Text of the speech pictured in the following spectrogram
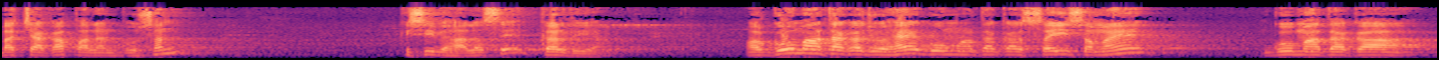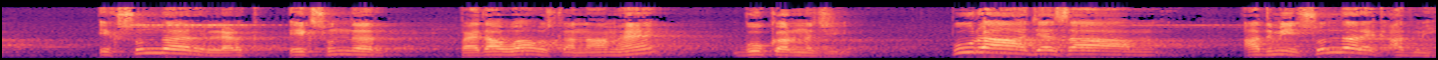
बच्चा का पालन पोषण किसी भी हालत से कर दिया। और गौ माता का जो है, गौ माता का सही समय, गौ माता का एक सुंदर लड़का, एक सुंदर पैदा हुआ, उसका नाम है गोकर्ण जी। पूरा जैसा आदमी, सुंदर एक आदमी,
